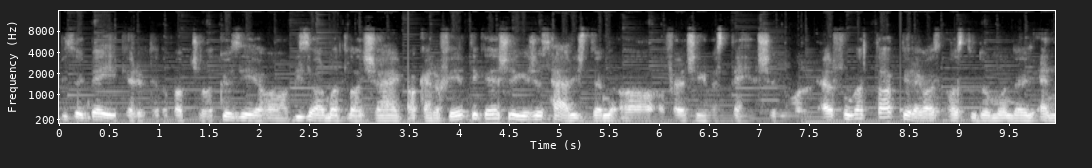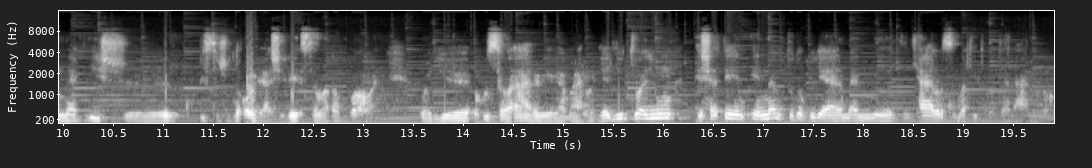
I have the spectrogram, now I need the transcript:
bizony beékerülhet a kapcsolat közé a bizalmatlanság, akár a féltékenység, és ez hál' Isten a, a feleségem ezt teljesen jól elfogadta. Tényleg azt, azt tudom mondani, hogy ennek is biztos, hogy óriási része van abban, hogy, hogy 23 éve már, hogy együtt vagyunk, és hát én, én nem tudok ugye elmenni, egy hálószobat titkot elárulok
